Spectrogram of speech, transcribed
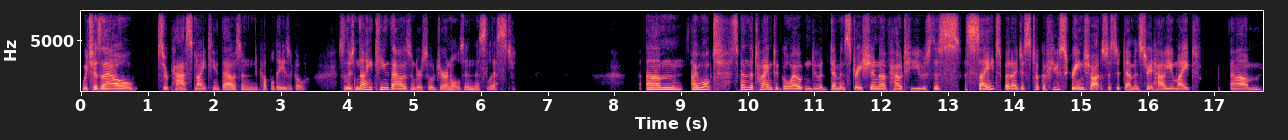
which has now surpassed 19,000 a couple days ago. So there's 19,000 or so journals in this list. Um, I won't spend the time to go out and do a demonstration of how to use this site, but I just took a few screenshots just to demonstrate how you might um,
